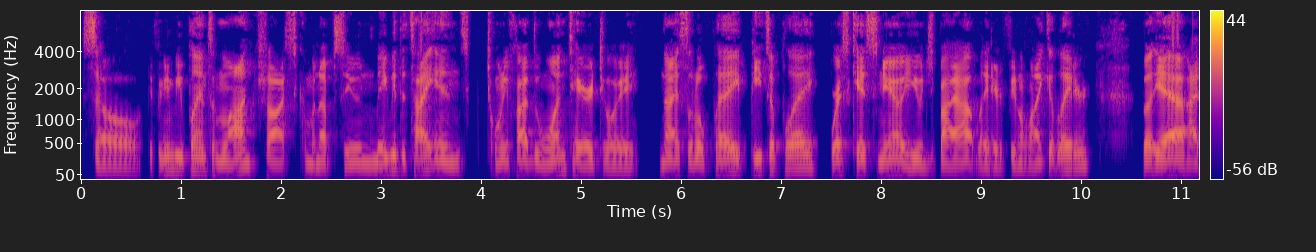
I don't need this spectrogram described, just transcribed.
So if you're going to be playing some long shots coming up soon, maybe the Titans, 25 to 1 territory. Nice little play, pizza play. Worst case scenario, you just buy out later if you don't like it later. But yeah, I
